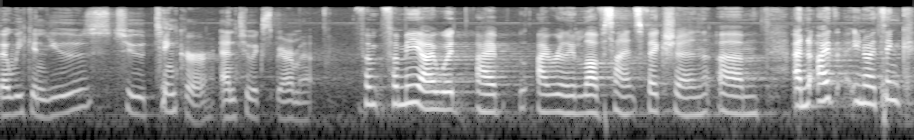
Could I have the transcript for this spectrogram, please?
that we can use to tinker and to experiment. For, for me, I would, I, I really love science fiction. Um, and I, you know, I think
